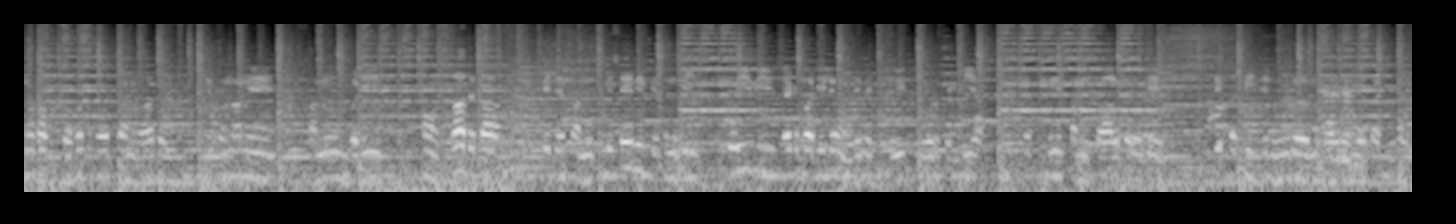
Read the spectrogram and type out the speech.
ਉਹਨਾਂ ਦਾ ਬਹੁਤ ਬਹੁਤ ਧੰਨਵਾਦ ਕਿ ਉਹਨਾਂ ਨੇ ਸਾਨੂੰ ਬੜੀ ਹੌਸਲਾ ਦਿੱਤਾ ਕਿ ਜੇ ਸਾਨੂੰ ਕਿਸੇ ਵੀ ਕਿਸਮ ਦੀ ਕੋਈ ਵੀ ਡੈਡ ਬਾਡੀ ਲਿਆਉਣ ਦੇ ਵਿੱਚ ਕੋਈ ਲੋੜ ਪੈਂਦੀ ਆ, ਤਾਂ ਤੁਸੀਂ ਸਾਨੂੰ ਕਾਲ ਕਰੋਗੇ ਤੇ ਅਸੀਂ ਜ਼ਰੂਰ ਮਦਦ ਕਰਾਂਗੇ।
